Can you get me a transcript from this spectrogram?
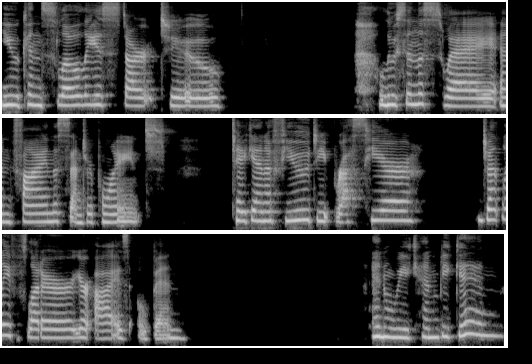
you can slowly start to loosen the sway and find the center point. Take in a few deep breaths here. Gently flutter your eyes open. And we can begin.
